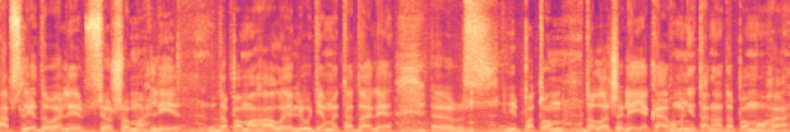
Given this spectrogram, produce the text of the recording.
Обслідували все, що могли, допомагали людям і так далі. І потім доложили, яка гуманітарна допомога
